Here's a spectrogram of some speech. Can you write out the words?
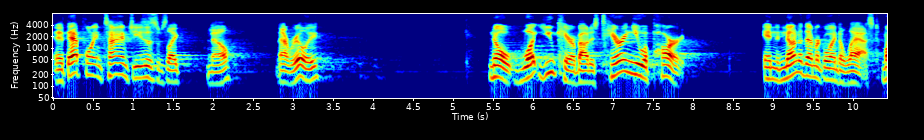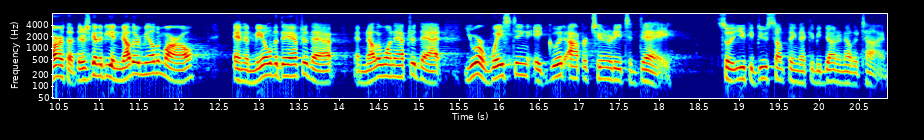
And at that point in time, Jesus was like, no, not really. No, what you care about is tearing you apart, and none of them are going to last. Martha, there's going to be another meal tomorrow, and a meal the day after that, another one after that. You are wasting a good opportunity today so that you could do something that could be done another time.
